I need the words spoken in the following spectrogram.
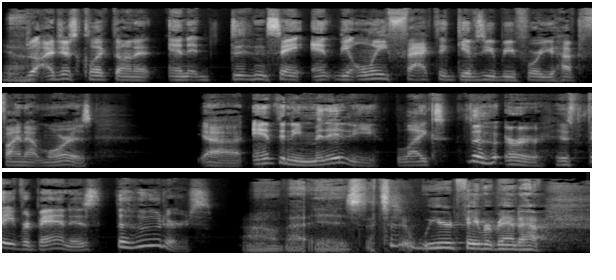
Yeah. I just clicked on it, and it didn't say. And the only fact it gives you before you have to find out more is, uh, Anthony Minniti likes the or his favorite band is the Hooters. Oh, that is that's such a weird favorite band to have.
